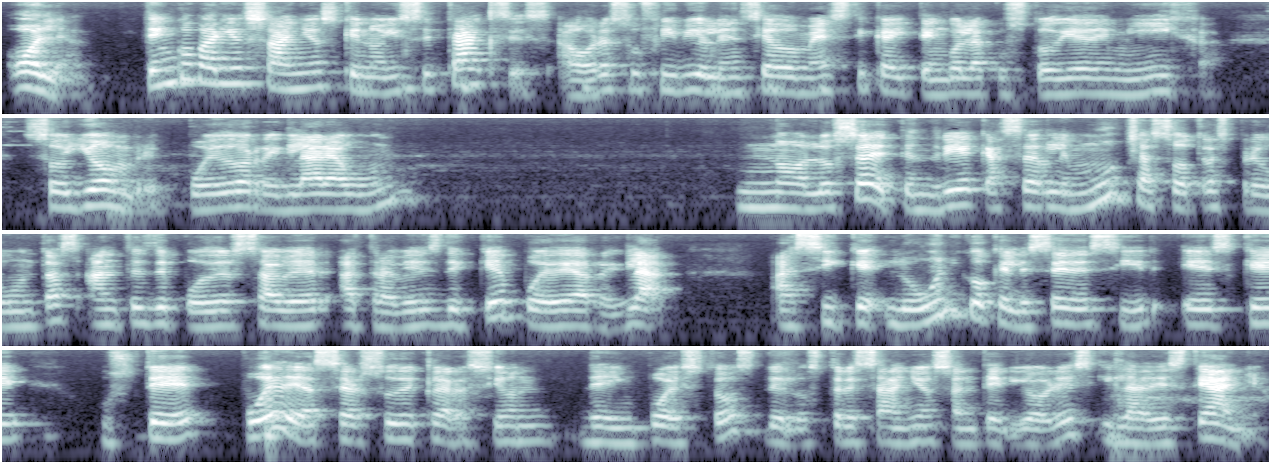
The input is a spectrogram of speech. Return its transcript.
Hola, tengo varios años que no hice taxes. Ahora sufrí violencia doméstica y tengo la custodia de mi hija. Soy hombre, ¿puedo arreglar aún? No lo sé, tendría que hacerle muchas otras preguntas antes de poder saber a través de qué puede arreglar. Así que lo único que le sé decir es que usted puede hacer su declaración de impuestos de los tres años anteriores y la de este año.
